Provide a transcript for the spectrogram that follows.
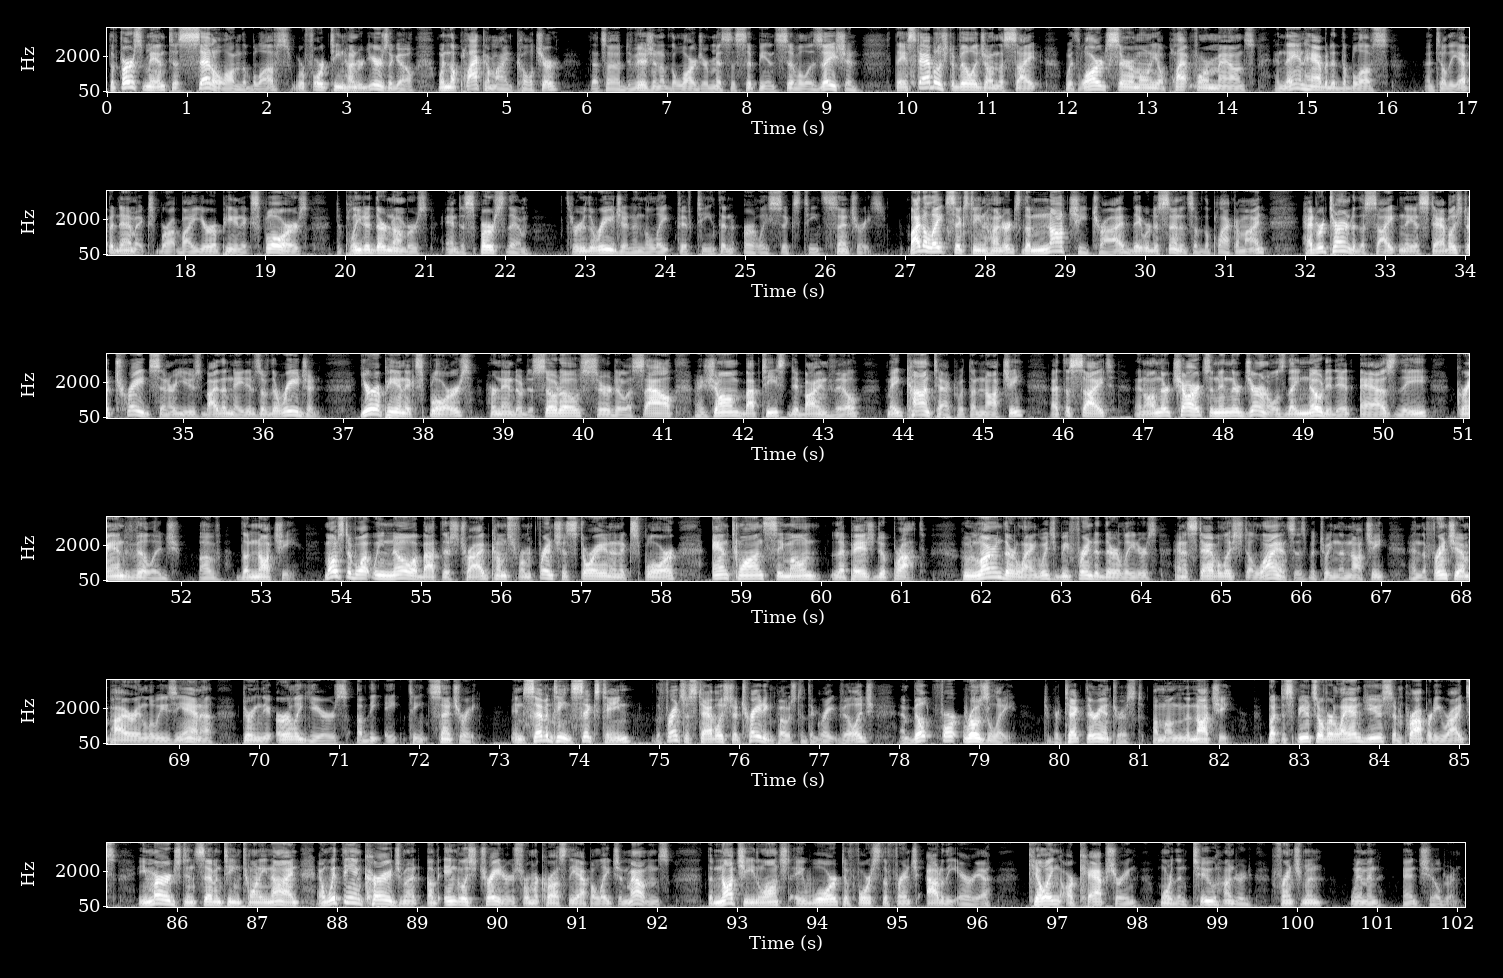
The first men to settle on the bluffs were 1400 years ago, when the Plaquemine culture, that's a division of the larger Mississippian civilization, they established a village on the site with large ceremonial platform mounds, and they inhabited the bluffs until the epidemics brought by European explorers depleted their numbers and dispersed them through the region in the late 15th and early 16th centuries. By the late 1600s, the Notchee tribe, they were descendants of the Plaquemine, had returned to the site and they established a trade center used by the natives of the region. European explorers, Hernando de Soto, Sieur de la Salle, and Jean Baptiste de Bienville, made contact with the Notchee at the site, and on their charts and in their journals, they noted it as the Grand Village of the Notchee. Most of what we know about this tribe comes from French historian and explorer Antoine Simon Le Page du Pratz, who learned their language, befriended their leaders, and established alliances between the Notchee and the French Empire in Louisiana during the early years of the 18th century. In 1716, the French established a trading post at the great village and built Fort Rosalie to protect their interest among the Notchee but disputes over land use and property rights emerged in 1729, and with the encouragement of English traders from across the Appalachian Mountains, the Notchee launched a war to force the French out of the area, killing or capturing more than 200 Frenchmen, women, and children.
